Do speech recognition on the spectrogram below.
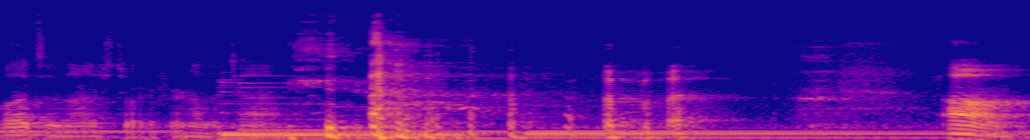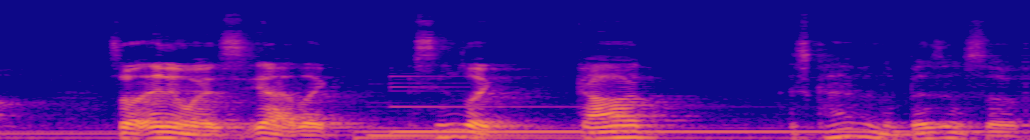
well, that's another story for another time. but, um, so, anyways, yeah, like it seems like God is kind of in the business of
